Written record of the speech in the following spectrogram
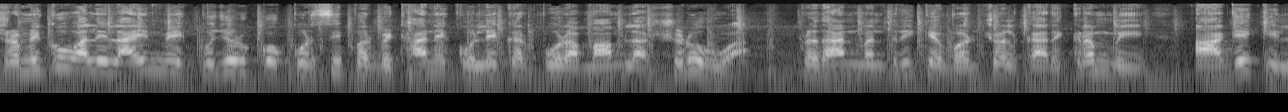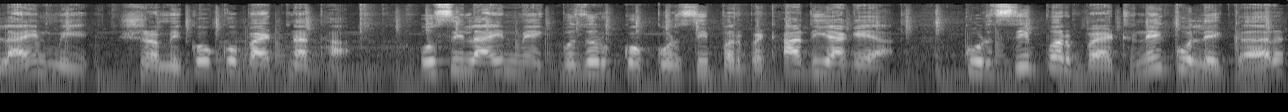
श्रमिकों वाली लाइन में एक बुज़ुर्ग को कुर्सी पर बिठाने को लेकर पूरा मामला शुरू हुआ। प्रधानमंत्री के वर्चुअल कार्यक्रम में आगे की लाइन में श्रमिकों को बैठना था। उसी लाइन में एक बुज़ुर्ग को कुर्सी पर बैठा दिया गया। कुर्सी पर बैठने को लेकर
